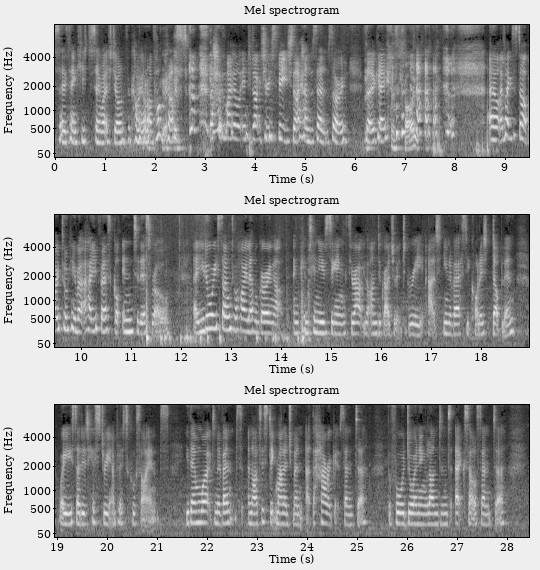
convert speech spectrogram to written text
So thank you so much, John, for coming on our podcast. that was my little introductory speech that I hadn't sent. Sorry. Is that okay? That's fine. Uh, I'd like to start by talking about how you first got into this role. Uh, you'd always sung to a high level growing up and continued singing throughout your undergraduate degree at University College Dublin, where you studied history and political science. You then worked in events and artistic management at the Harrogate Centre before joining London's ExCeL Centre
